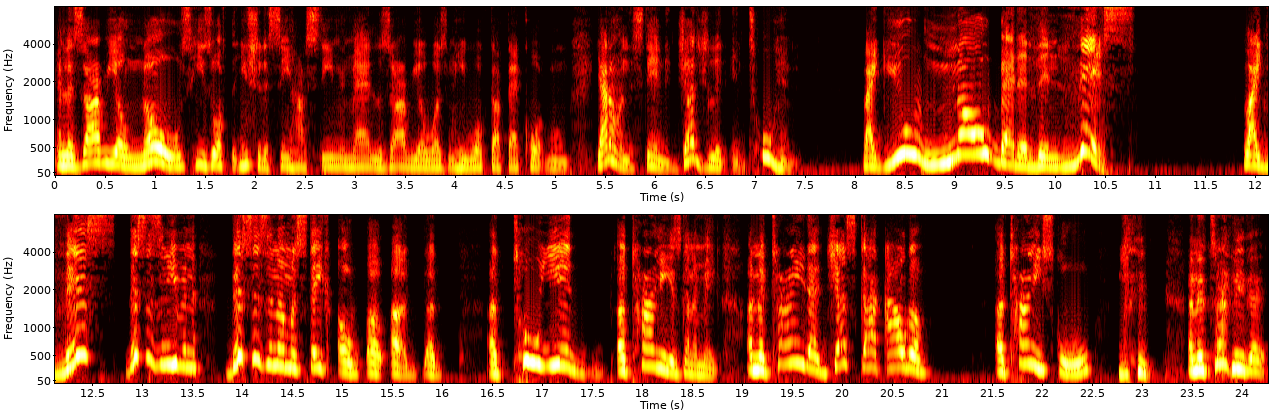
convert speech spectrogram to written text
and Lazario knows he's off the, you should have seen how steaming mad Lazario was when he walked out that courtroom. Y'all don't understand. The judge lit into him. Like, you know better than this. Like this, this isn't even this isn't a mistake a a a, a, a two year attorney is gonna make. An attorney that just got out of attorney school, an attorney that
